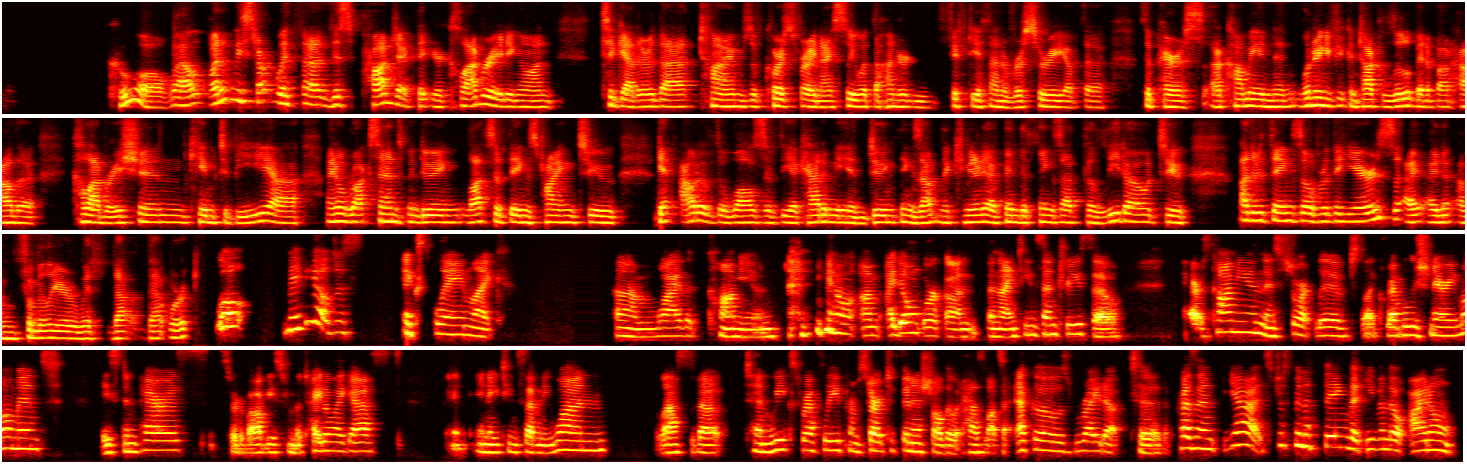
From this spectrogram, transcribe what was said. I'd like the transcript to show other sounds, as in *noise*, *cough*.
Cool. Well, why don't we start with uh, this project that you're collaborating on? Together that times of course very nicely with the 150th anniversary of the the paris uh, commune. And wondering if you can talk a little bit about how the collaboration came to be. Uh, i know roxanne's been doing lots of things trying to get out of the walls of the academy and doing things out in the community. I've been to things at the lido to other things over the years. I, I i'm familiar with that that work. Well maybe i'll just explain like um, why the commune. *laughs* you know, um, I don't work on the 19th century, so Paris Commune, this short-lived like revolutionary moment based in Paris, sort of obvious from the title, I guess, in, in 1871. Lasts about 10 weeks roughly from start to finish, although it has lots of echoes right up to the present. Yeah, it's just been a thing that even though I don't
